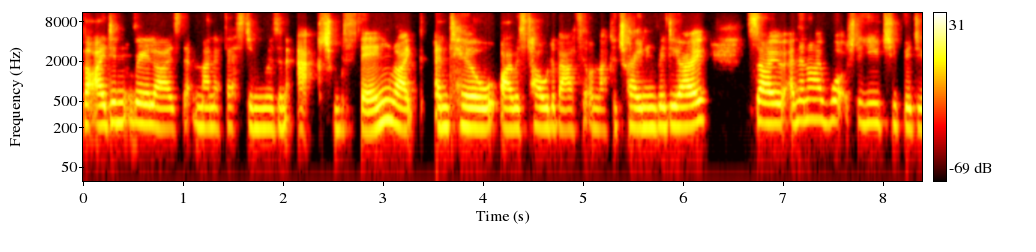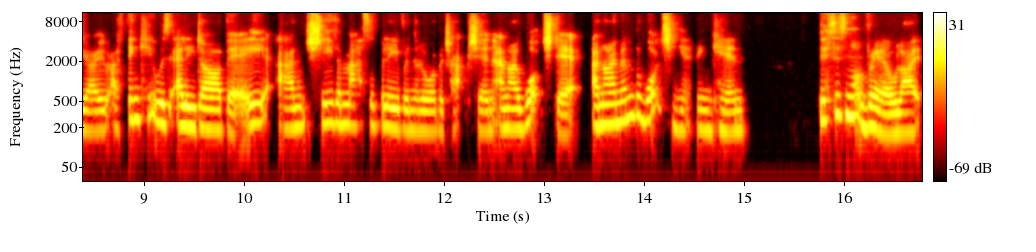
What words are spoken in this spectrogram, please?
but I didn't realize that manifesting was an actual thing, like until I was told about it on like a training video. So, and then I watched a YouTube video, I think it was Elle Darby, and she's a massive believer in the law of attraction. And I watched it, and I remember watching it thinking, this is not real. Like,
